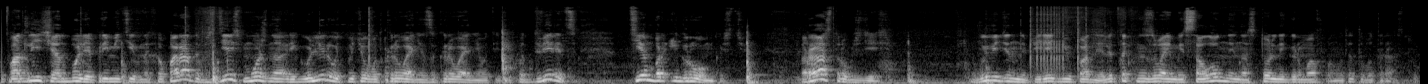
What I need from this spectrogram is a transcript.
В отличие от более примитивных аппаратов, здесь можно регулировать путем открывания и закрывания вот этих вот дверец тембр и громкость. Раструб здесь выведен на переднюю панель. Это так называемый салонный настольный граммофон. Вот это вот раструб.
